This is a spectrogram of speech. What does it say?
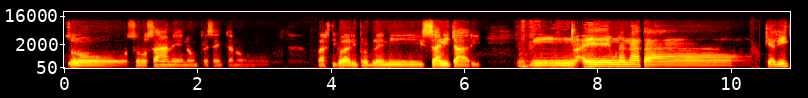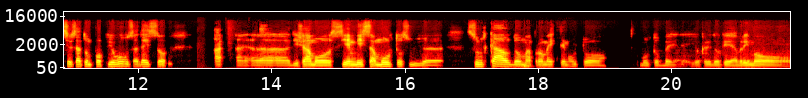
sono, sono sane, non presentano particolari problemi sanitari. Okay. Mm, è un'annata che all'inizio è stata un po' piovosa, adesso diciamo, si è messa molto sul, sul caldo, ma promette molto, molto bene. Io credo che avremo,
